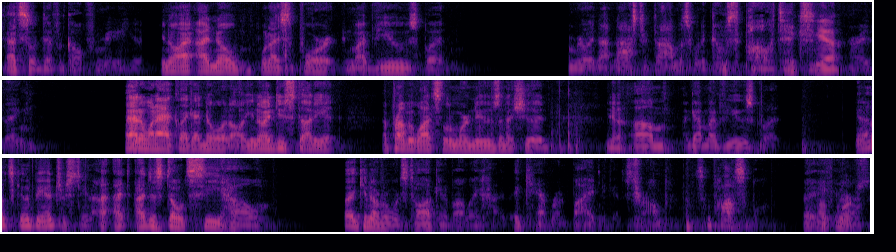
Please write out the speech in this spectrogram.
that's so difficult for me. You know, I, I know what I support and my views, but I'm really not Nostradamus when it comes to politics Yeah. or anything. I don't want to act like I know it all. You know, I do study it. I probably watch a little more news than I should. Yeah. Um, I got my views, but you know, it's going to be interesting. I, I I just don't see how, like you know, everyone's talking about like they can't run Biden against Trump. It's impossible. They- Of you know. course.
